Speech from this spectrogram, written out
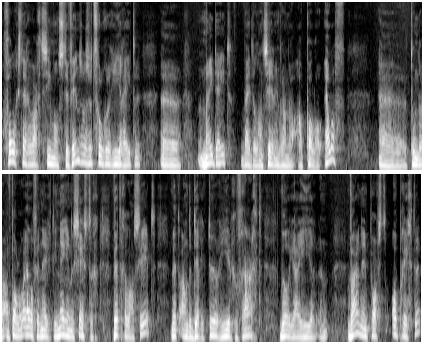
Volkssterrenwacht Simon Stevin, zoals het vroeger hier heette, uh, meedeed bij de lancering van de Apollo 11. Uh, eh, toen de Apollo 11 in 1969 werd gelanceerd, werd aan de directeur hier gevraagd: wil jij hier een waarneempost oprichten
